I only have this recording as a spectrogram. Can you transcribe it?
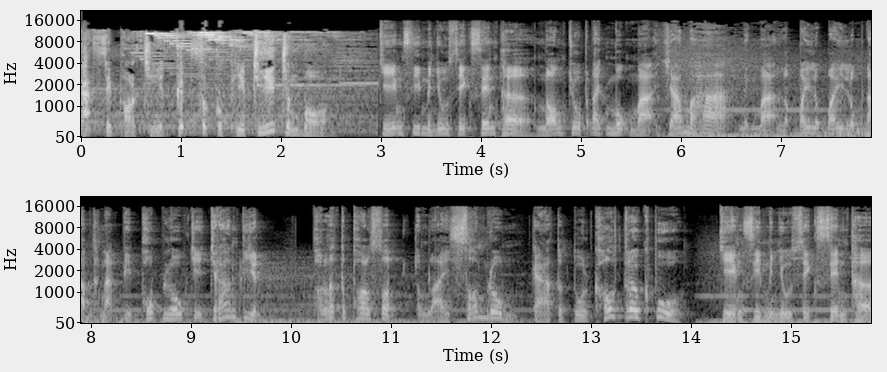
កសិផលជាតិគិតសុខភាពជាចម្បងជាង C Music Center នាំជួបផ្ដាច់មុខម៉ាក Yamaha និងម៉ាកល្បីៗលំដាប់ថ្នាក់ពិភពលោកជាច្រើនទៀតផលិតផលសុទ្ធតម្លៃសមរម្យការទទួលខុសត្រូវខ្ពស់ជាង C Music Center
